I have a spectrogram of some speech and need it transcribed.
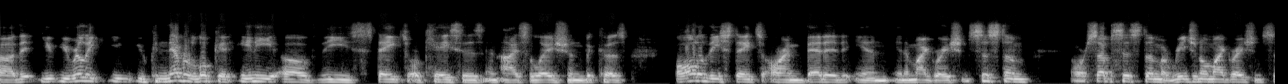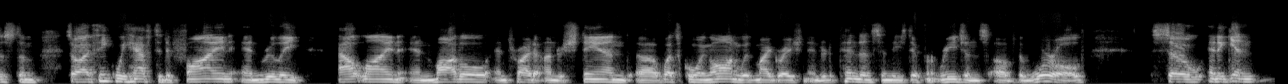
That you, you really you, you can never look at any of these states or cases in isolation because all of these states are embedded in, in a migration system or subsystem, a regional migration system. So I think we have to define and really outline and model and try to understand uh, what's going on with migration interdependence in these different regions of the world. So, and again,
